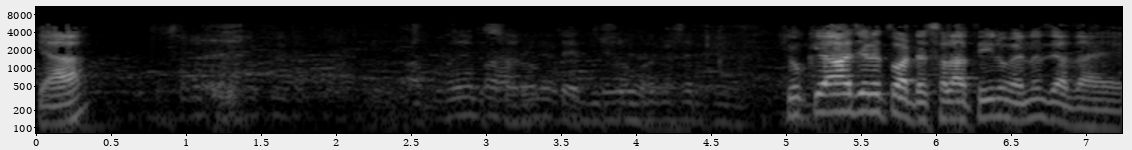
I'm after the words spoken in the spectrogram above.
کیا؟ کیونکہ آ جڑے تے سلاطین ہوئے نا زیادہ ہے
